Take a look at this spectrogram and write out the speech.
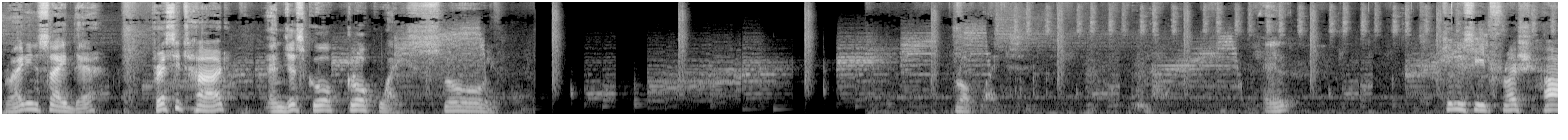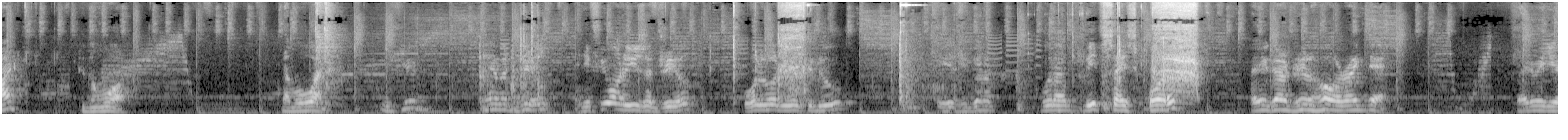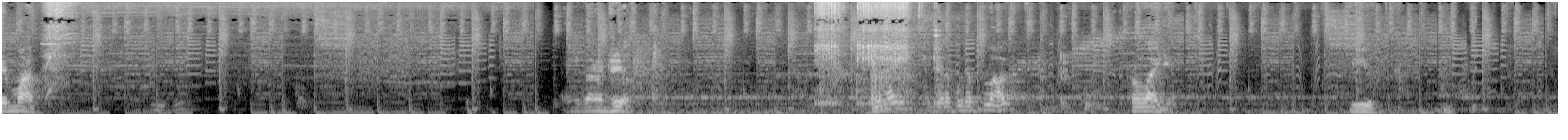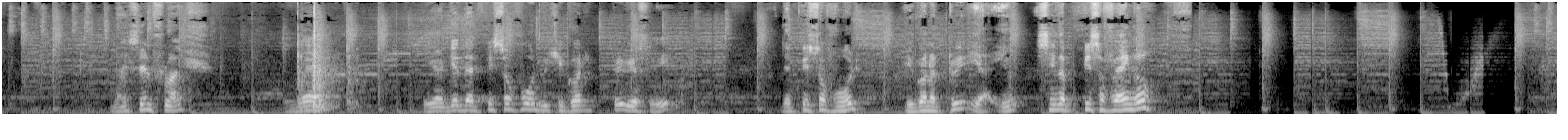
right inside there. Press it hard and just go clockwise, slowly. Clockwise. And till you see it flush hard to the wall. Number one, if you have a drill, and if you want to use a drill, all what you have to do is you're gonna put a bit size quarter and you're gonna drill hole right there. Right where you mark. And you're gonna drill. Right? You're gonna put a plug provided you. Nice and flush. And then you're gonna get that piece of wood which you got previously. That piece of wood, you're gonna twist. Yeah, you see the piece of angle.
